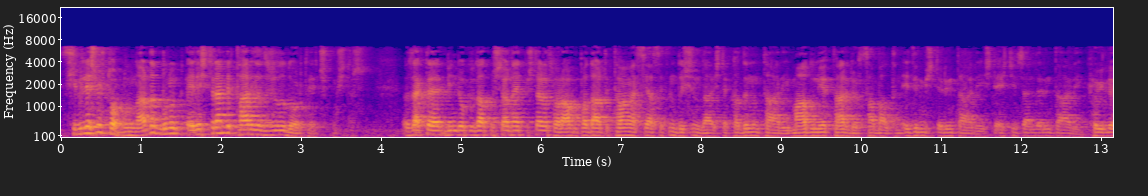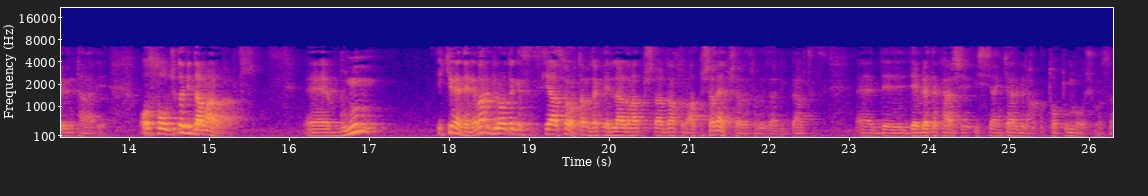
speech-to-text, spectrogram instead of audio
Sivilleşmiş toplumlarda bunu eleştiren bir tarih yazıcılığı da ortaya çıkmıştır. Özellikle 1960'lardan 70'lerde sonra Avrupa'da artık tamamen siyasetin dışında işte kadının tarihi, mağduniyet tarihi diyoruz, Sabalt'ın, edilmişlerin tarihi, işte eşcinsellerin tarihi, köylülerin tarihi. O solcuda bir damar vardır. Ee, bunun iki nedeni var. Bir oradaki siyasi ortam özellikle 50'lerden 60'lardan sonra, 60'lardan 70'lerden sonra özellikle artık e, de- devlete karşı isyankar bir toplumun oluşması.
